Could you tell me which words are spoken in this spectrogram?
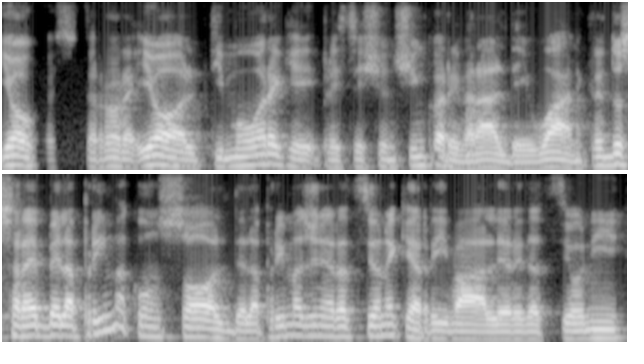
io ho questo terrore, io ho il timore che PlayStation 5 arriverà al day one. Credo sarebbe la prima console della prima generazione che arriva alle redazioni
